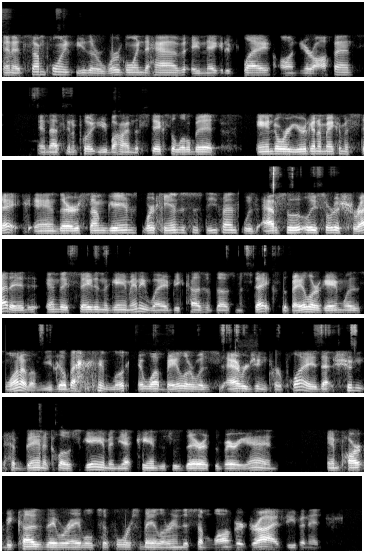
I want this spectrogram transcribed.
And at some point, either we're going to have a negative play on your offense, and that's going to put you behind the sticks a little bit, and or you're going to make a mistake. And there are some games where Kansas's defense was absolutely sort of shredded and they stayed in the game anyway because of those mistakes. The Baylor game was one of them. You go back and look at what Baylor was averaging per play, that shouldn't have been a close game and yet Kansas was there at the very end in part because they were able to force Baylor into some longer drives even at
